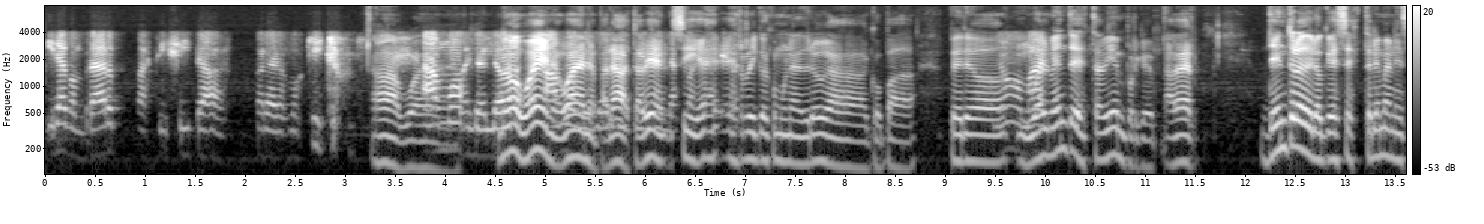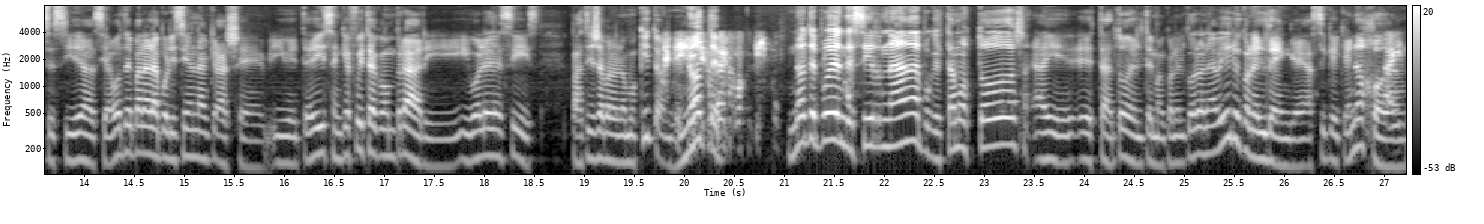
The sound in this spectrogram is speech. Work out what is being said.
mm, ir a comprar pastillitas para los mosquitos. Ah, bueno. Amo el olor. No, bueno, amo bueno, pará, está bien. Sí, es, es rico, es como una droga copada. Pero No, mal. igualmente está bien porque, a ver, dentro de lo que es extrema necesidad, si a vos te para la policía en la calle y te dicen que fuiste a comprar y, y vos le decís pastilla para los mosquitos, no te, no te pueden decir nada porque estamos todos, ahí está todo el tema con el coronavirus y con el dengue, así que que no jodan.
